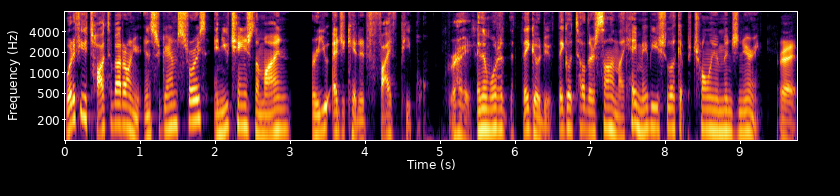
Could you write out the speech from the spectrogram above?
What if you talked about it on your Instagram stories and you changed the mind or you educated five people? Right. And then what did they go do? They go tell their son, like, hey, maybe you should look at petroleum engineering. Right.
